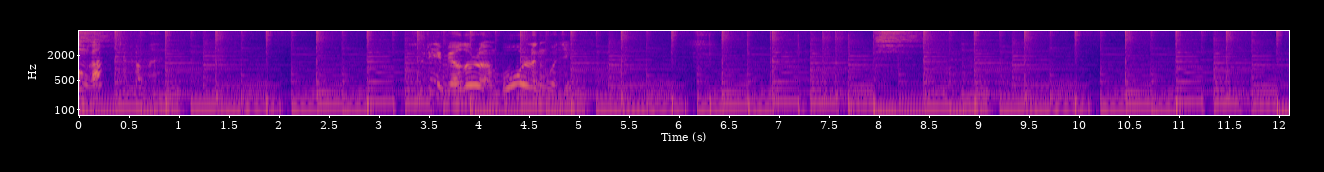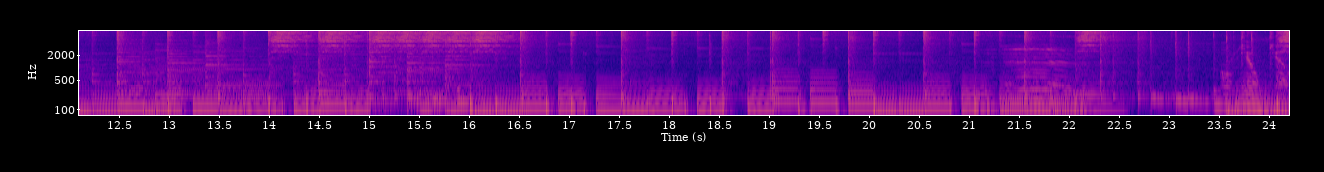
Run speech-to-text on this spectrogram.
그건가? 잠깐만. 술이 몇 올라 뭐 오르는 거지? 음. 오케이 오케이 오케이.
